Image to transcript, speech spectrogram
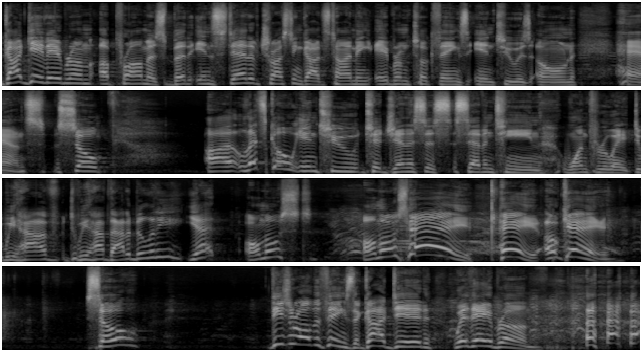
God gave Abram a promise, but instead of trusting God's timing, Abram took things into his own hands. So uh, let's go into to Genesis 17, 1 through 8. Do we have do we have that ability yet? Almost? Almost? Hey! Hey, okay. So these are all the things that God did with Abram.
